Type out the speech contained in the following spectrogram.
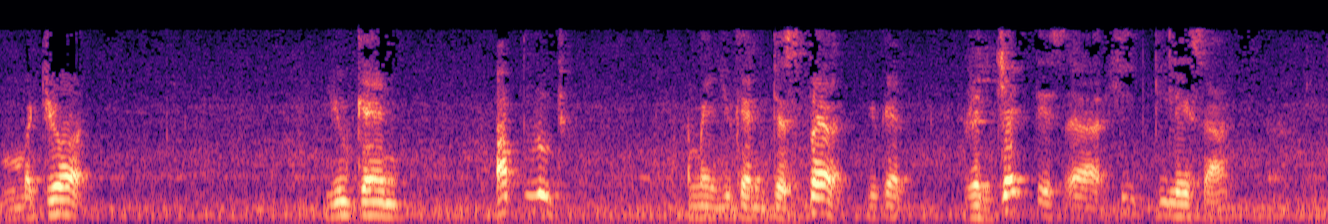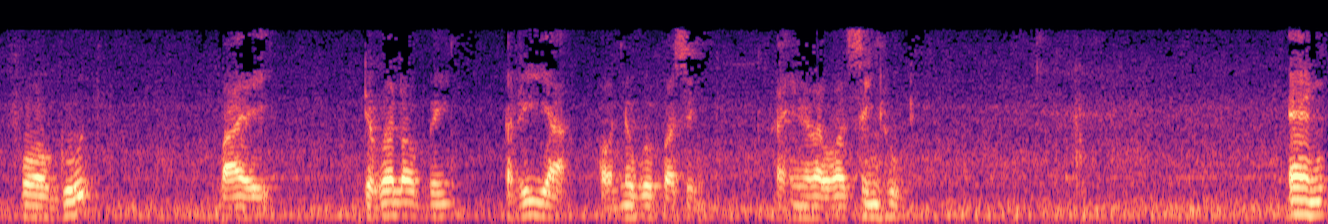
mature, you can uproot, I mean, you can dispel, you can reject this uh, heat kilesa for good by developing riya or noble person, in other words, sainthood. And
